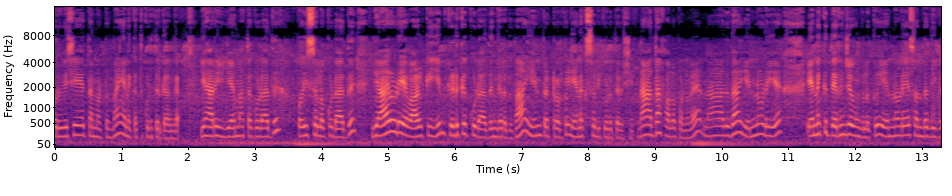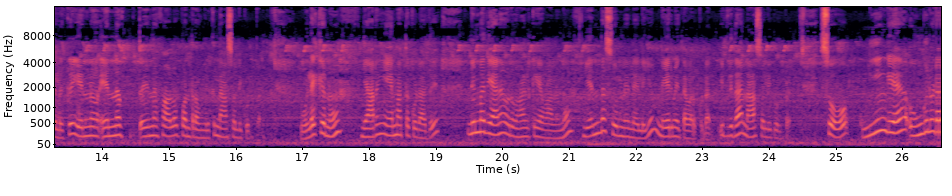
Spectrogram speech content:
ஒரு விஷயத்தை மட்டும்தான் எனக்கு கற்றுக் கொடுத்துருக்காங்க. யாரையும் ஏமாற்றக்கூடாது பொய் சொல்லக்கூடாது யாருடைய வாழ்க்கையும் கெடுக்கக்கூடாதுங்கிறது தான் என் பெற்றோர்கள் எனக்கு சொல்லி கொடுத்த விஷயம். நான் அதான் ஃபாலோ பண்ணுவேன். நான் அதுதான் என்னுடைய எனக்கு தெரிஞ்சவங்களுக்கு என்னுடைய சந்ததிகளுக்கு என்ன என்ன என்ன ஃபாலோ பண்ணுறவங்களுக்கு நான் சொல்லி கொடுப்பேன். உழைக்கணும். யாரையும் ஏமாற்றக்கூடாது நிம்மதியான ஒரு வாழ்க்கையை வாழணும். எந்த சூழ்நிலையிலையும் நேர்மை தவறக்கூடாது. இப்படி தான் நான் சொல்லி கொடுப்பேன். ஸோ நீங்கள் உங்களோட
